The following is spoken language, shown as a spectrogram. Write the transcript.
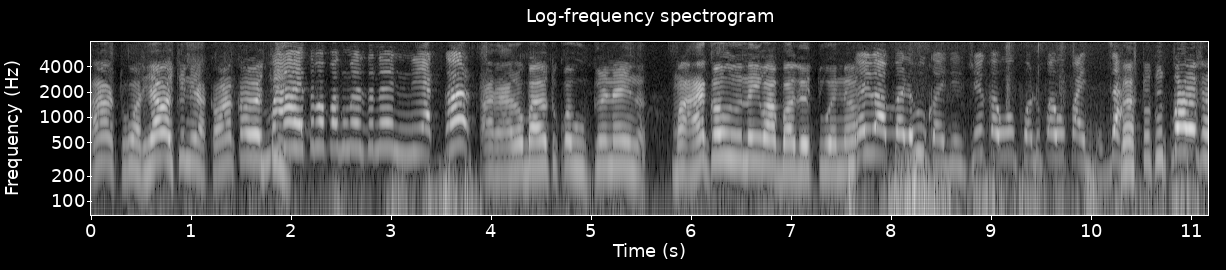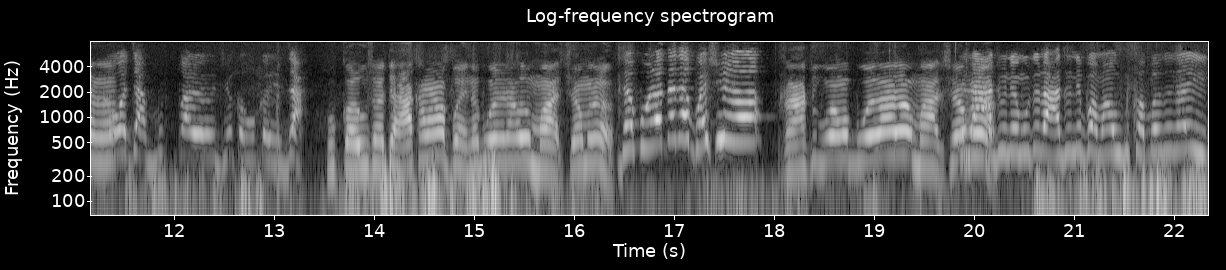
હા તું હરિયા હોય છે ને કવા કરે છે. મારે તમે પગ મેલ તને નેકર કર આ રારો બાયો તું કોઈ ઉગે નહીં ને. મારે કહું નહીં વાપવા દે તું એને? નહીં બાબા હું કહી દે જે કહું ફોડું ઉપર પાઈ દે જા. રસ્તો તું જ પાડે છે ને? ઓ જા મુક પાડે જે કહું કહી દે, જા. હું કરું છું તે હા ખાવા ભાઈને બોલાવો મારશે હમણાં. બોલે બોલાતા તા ભસ્યો રાજુ બોલાવો બોલાવો મારશે હમણાં. રાજુ ને હું તો રાજુ ને ભમાવું છું ખબર તો નહીં.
